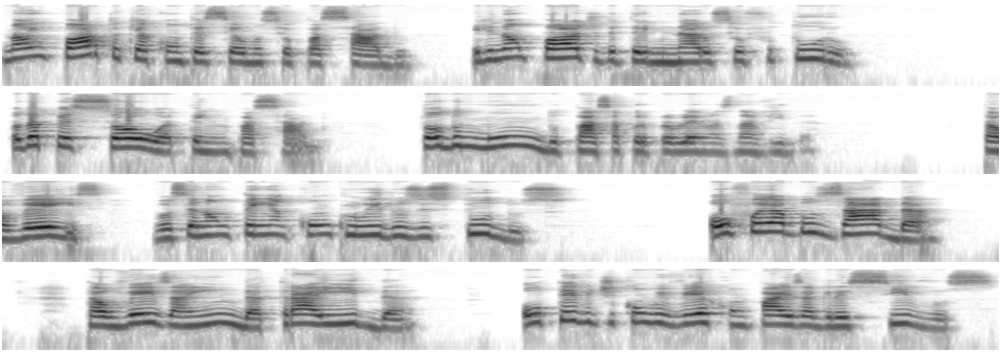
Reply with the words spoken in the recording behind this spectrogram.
Não importa o que aconteceu no seu passado, ele não pode determinar o seu futuro. Toda pessoa tem um passado. Todo mundo passa por problemas na vida. Talvez você não tenha concluído os estudos, ou foi abusada, talvez ainda traída, ou teve de conviver com pais agressivos,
